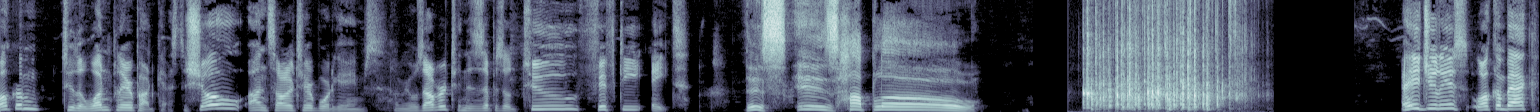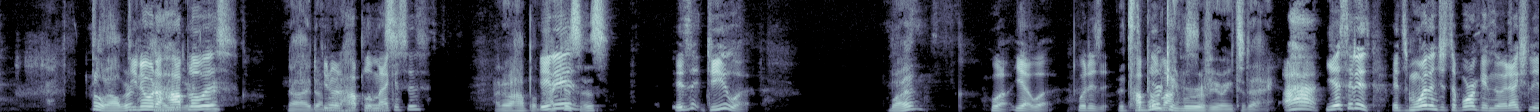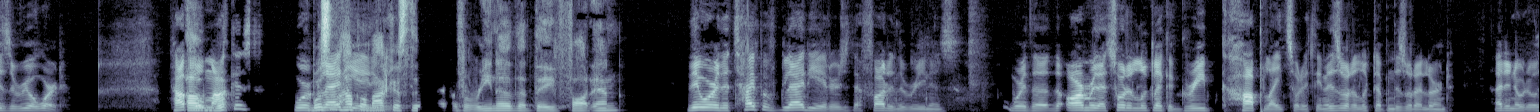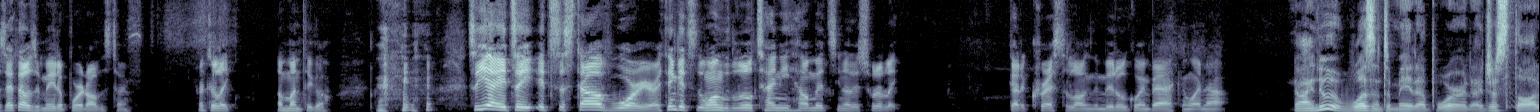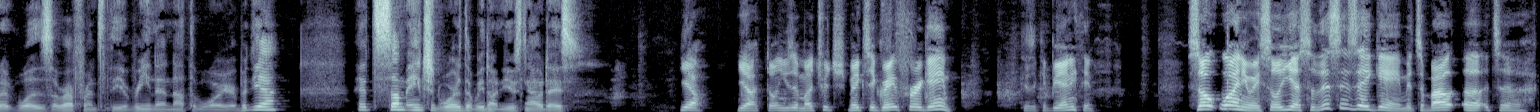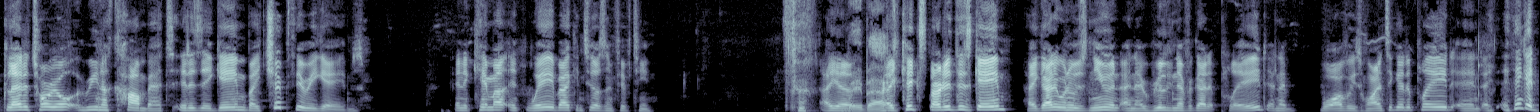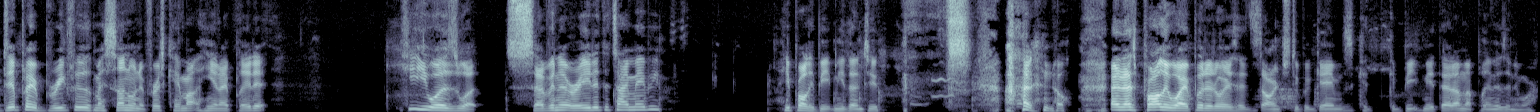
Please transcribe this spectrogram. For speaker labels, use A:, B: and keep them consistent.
A: Welcome to the One Player Podcast, the show on solitaire board games. I'm your host Albert, and this is episode 258.
B: This is Hoplo.
A: Hey, Julius, welcome back.
B: Hello, Albert.
A: Do you know what a
B: How doing
A: Hoplo is?
B: No, I don't
A: Do you know what a
B: Hoplo
A: Hoplomachus is?
B: I know what Hoplomachus
A: is.
B: Is
A: it? Do you what?
B: What?
A: What? Yeah, what? What is it?
B: It's the board game we're reviewing today.
A: Ah, yes, it is. It's more than just a board game, though. It actually is a real word.
B: Uh,
A: Hoplomachus were
B: Wasn't
A: gladiators.
B: Hoplomachus the type of arena that they fought in?
A: They were the type of gladiators that fought in the arenas, where the, the armor that sort of looked like a Greek hoplite sort of thing. This is what I looked up, and this is what I learned. I didn't know what it was. I thought it was a made up word all this time, until like a month ago. so yeah, it's a it's a style of warrior. I think it's the one with the little tiny helmets. You know, they're sort of like got a crest along the middle, going back and whatnot.
B: No, I knew it wasn't a made up word. I just thought it was a reference to the arena, not the warrior. But yeah, it's some ancient word that we don't use nowadays.
A: Yeah, yeah. Don't use it much, which makes it great for a game because it could be anything. So, well, anyway, so yeah, so this is a game. It's about uh, it's a gladiatorial arena combat. It is a game by Chip Theory Games, and it came out way back in 2015. I uh,
B: Way back.
A: I kickstarted this game. I got it when it was new, and, and I really never got it played. And I well, always wanted to get it played. And I, I think I did play it briefly with my son when it first came out. He and I played it. He was what seven or eight at the time, maybe. He probably beat me then too. I don't know, and that's probably why I put it away. "It's darn stupid games could, could beat me at that. I'm not playing this anymore."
